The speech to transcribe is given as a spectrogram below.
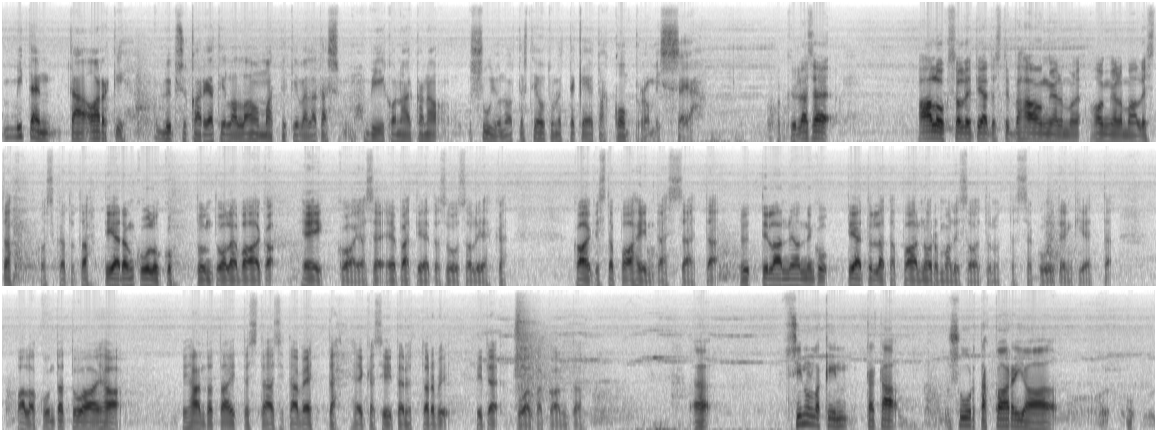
miten tämä arki lypsykarjatilalla on Matti Kivellä tässä viikon aikana sujunut? Olette joutuneet tekemään jotain kompromisseja? No kyllä se aluksi oli tietysti vähän ongelma, ongelmallista, koska tota, tiedon kulku tuntui olevan aika heikkoa ja se epätietoisuus oli ehkä kaikista pahin tässä. Että nyt tilanne on niin kuin tietyllä tapaa normalisoitunut tässä kuitenkin, että palokunta tuo ihan, ihan tota itsestään sitä vettä, eikä siitä nyt tarvi itse puolta kantaa. Sinullakin tätä suurta karjaa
